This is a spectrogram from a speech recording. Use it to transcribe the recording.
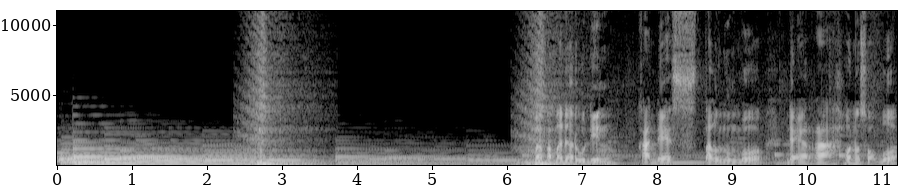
Bapak Badarudin, Kades Talunumbo, daerah Wonosobo,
